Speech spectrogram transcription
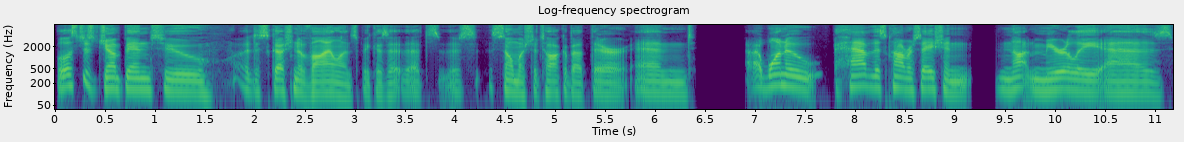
Well, let's just jump into a discussion of violence because that's there's so much to talk about there. And I want to have this conversation not merely as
